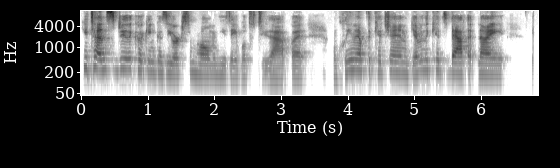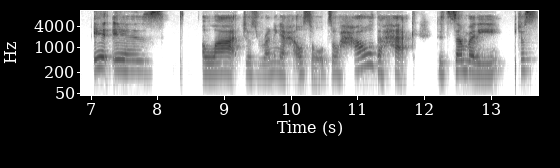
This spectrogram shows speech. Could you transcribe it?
He tends to do the cooking because he works from home and he's able to do that. But I'm cleaning up the kitchen, giving the kids a bath at night. It is a lot just running a household. So how the heck did somebody just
